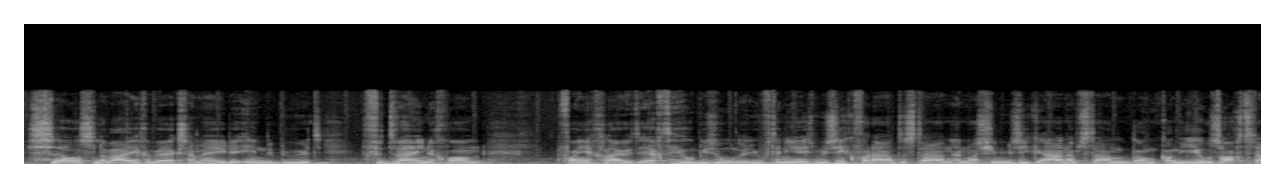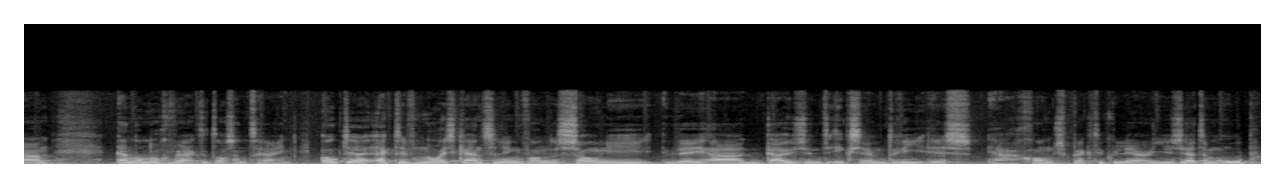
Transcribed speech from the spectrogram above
Zelfs lawaaiige werkzaamheden in de buurt verdwijnen gewoon van je geluid. Echt heel bijzonder. Je hoeft er niet eens muziek voor aan te staan. En als je muziek aan hebt staan, dan kan die heel zacht staan. En dan nog werkt het als een trein. Ook de active noise cancelling van de Sony WH-1000XM3 is ja, gewoon spectaculair. Je zet hem op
